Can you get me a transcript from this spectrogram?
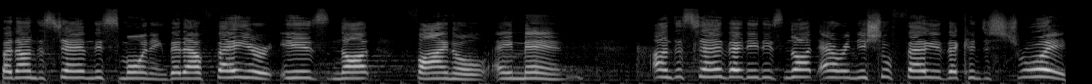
But understand this morning that our failure is not final. Amen understand that it is not our initial failure that can destroy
